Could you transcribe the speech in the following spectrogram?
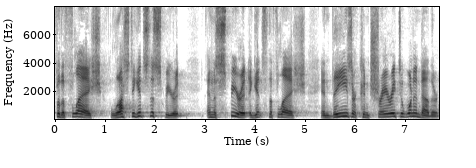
For the flesh lust against the spirit, and the spirit against the flesh. And these are contrary to one another,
